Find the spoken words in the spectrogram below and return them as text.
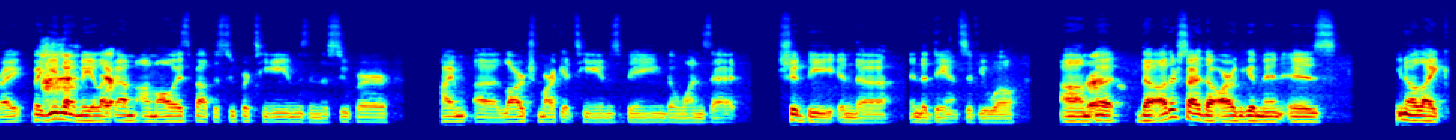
right? But you know me, like yeah. I'm, I'm always about the super teams and the super high, uh, large market teams being the ones that should be in the in the dance, if you will. Um, right. But the other side of the argument is you know, like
